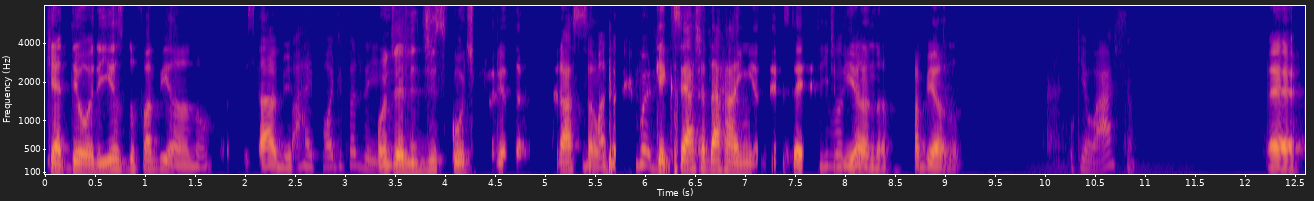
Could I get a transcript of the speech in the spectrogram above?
que é Teorias do Fabiano, sabe? Ai, pode fazer. Onde ele discute a teoria da conspiração. O que, que você acha da rainha desse Se você- Fabiano? O que eu acho? É.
